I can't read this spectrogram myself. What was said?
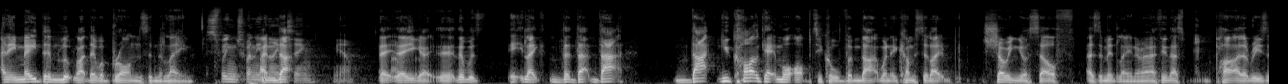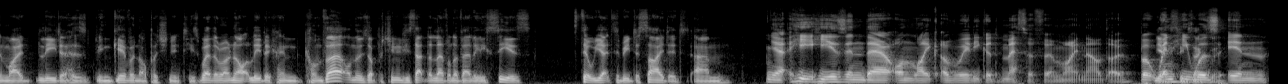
and he made them look like they were bronze in the lane. Spring 2019 that, yeah. There, there you go. There was like that that that that you can't get more optical than that when it comes to like showing yourself as a mid laner. And I think that's part of the reason why leader has been given opportunities. Whether or not leader can convert on those opportunities at the level of LEC is still yet to be decided. Um, yeah, he, he is in there on like a really good meta firm right now though. But when yes, he exactly. was in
